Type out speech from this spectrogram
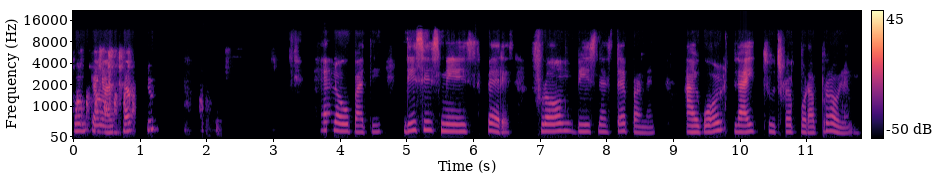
how can I help you? Hello, Patty. This is Miss Perez from Business Department. I would like to report a problem.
